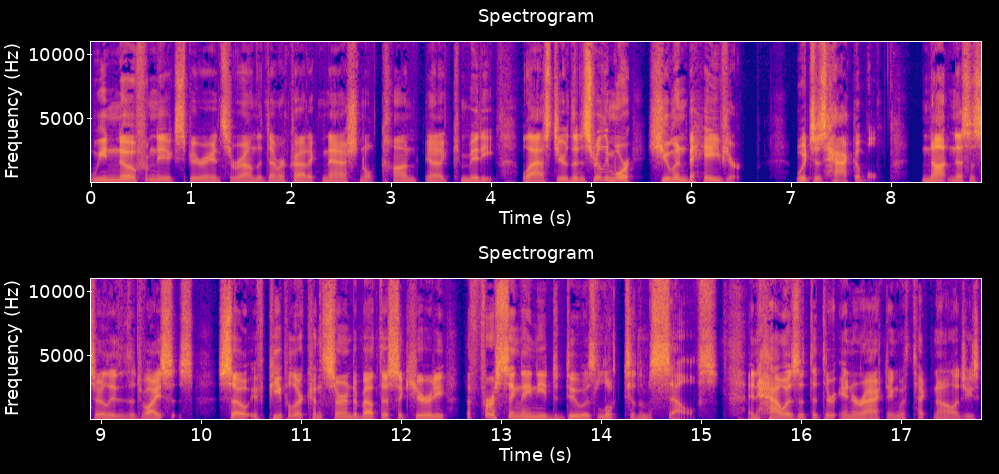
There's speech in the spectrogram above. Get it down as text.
we know from the experience around the Democratic National Con- uh, Committee last year that it's really more human behavior which is hackable not necessarily the devices. So if people are concerned about their security, the first thing they need to do is look to themselves. And how is it that they're interacting with technologies?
